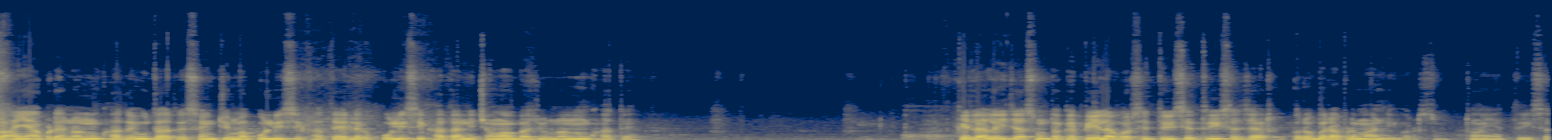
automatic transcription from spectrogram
તો અહીંયા આપણે નનું ખાતે ઉધાર થશે. સંયુક્તમાં પોલિસી ખાતે, એટલે કે પોલિસી ખાતાની જમા બાજુ નનું ખાતે. કેટલા લઈ જશું તો કે પહેલા વર્ષે ત્રીસે ત્રીસ હજાર. બરાબર? આપણે માંડી વાળશું. તો અહીંયા ત્રીસે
